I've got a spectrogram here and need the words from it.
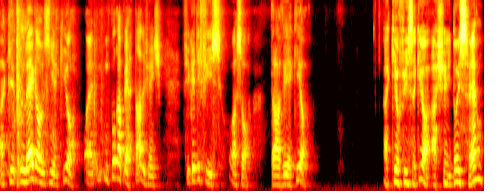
Aqui, legalzinho aqui, ó. É um pouco apertado, gente. Fica difícil. Olha só. Travei aqui, ó. Aqui eu fiz aqui, ó. Achei dois ferros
